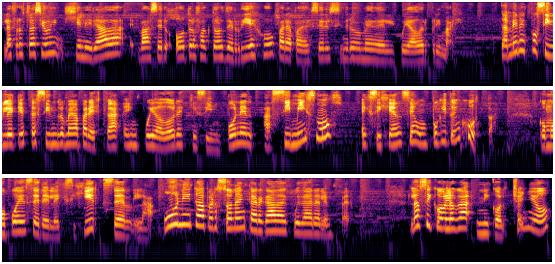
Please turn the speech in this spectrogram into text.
la frustración generada va a ser otro factor de riesgo para padecer el síndrome del cuidador primario. También es posible que este síndrome aparezca en cuidadores que se imponen a sí mismos exigencias un poquito injustas, como puede ser el exigir ser la única persona encargada de cuidar al enfermo. La psicóloga Nicole Choñó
